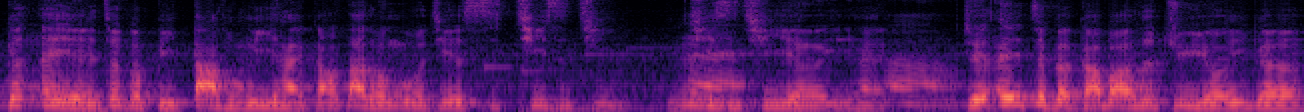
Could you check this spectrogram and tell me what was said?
跟哎，这个比大统一还高。大统一我记得是七十几，七十七而已，嘿。嗯，觉得哎，这个搞不好是具有一个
